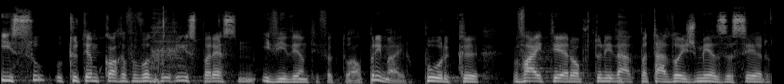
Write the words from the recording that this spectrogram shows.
Isso, que o tempo corre a favor de Rui Rio, isso parece-me evidente e factual. Primeiro, porque vai ter a oportunidade para estar dois meses a ser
